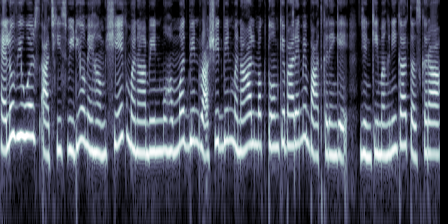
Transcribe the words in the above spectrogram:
हेलो व्यूअर्स आज की इस वीडियो में हम शेख मना बिन मोहम्मद बिन राशिद बिन मना अल मखतूम के बारे में बात करेंगे, जिनकी मंगनी का तस्करा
